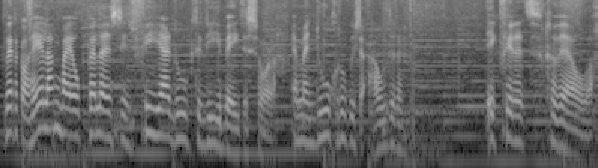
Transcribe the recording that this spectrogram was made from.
Ik werk al heel lang bij Opella en sinds vier jaar doe ik de diabeteszorg. En mijn doelgroep is ouderen. Ik vind het geweldig.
